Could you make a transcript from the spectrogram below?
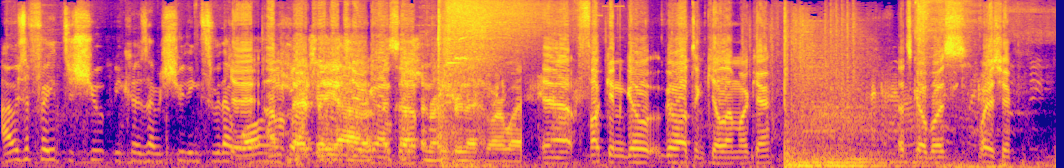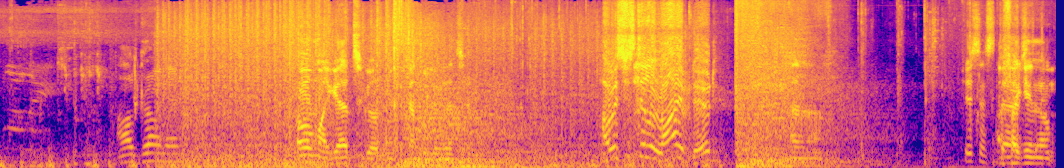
I was afraid to shoot because I was shooting through that Yeah, wall. and I'm I hit back. There's a you uh, guys up. concussion run through that doorway. Yeah, fucking go go out and kill him, okay? Let's go, boys. Where is she? I'll drone in. Oh my god, it's good. I can't believe that. How is he still alive, dude? I don't know. She's in I stairs fucking. still.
